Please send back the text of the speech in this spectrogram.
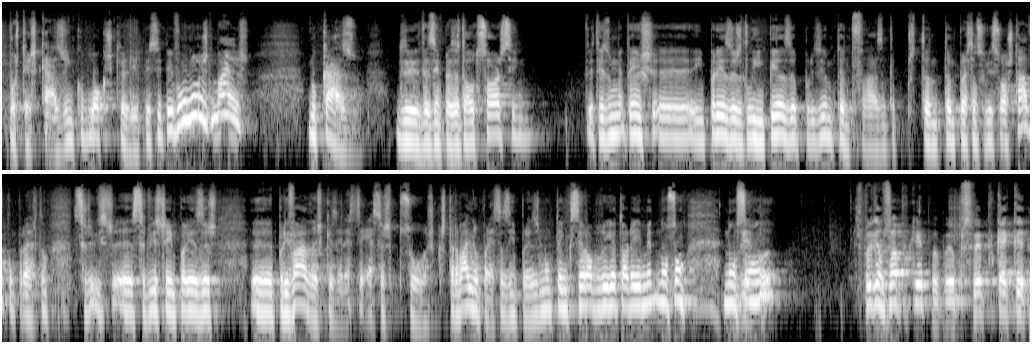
Depois tens casos em que o Bloco de Esquerda e o PCP vão longe demais. No caso de- das empresas de outsourcing, tens, tens, eh, empresas de limpeza, por exemplo, tanto, fazem, tanto, tanto prestam serviço ao Estado como prestam serviços, eh, serviços a empresas eh, privadas. Quer dizer, essa- essas pessoas que trabalham para essas empresas não têm que ser obrigatoriamente... Não são... Não são Explica-me só porquê, para eu perceber porque é que,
